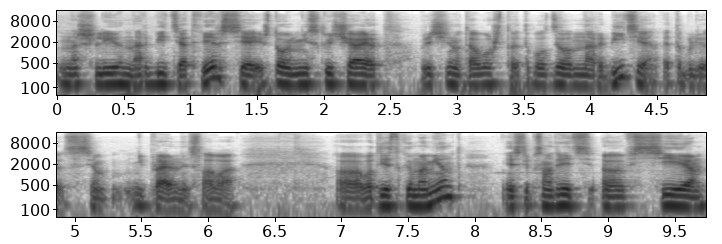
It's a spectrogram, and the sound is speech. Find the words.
нашли на орбите отверстие, и что он не исключает причину того, что это было сделано на орбите, это были совсем неправильные слова. А, вот есть такой момент, если посмотреть э, все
